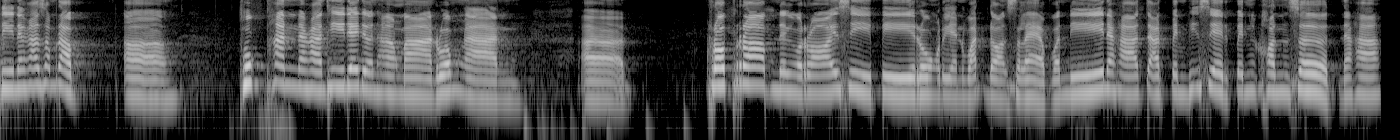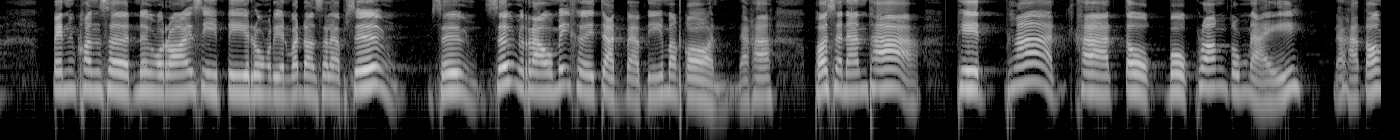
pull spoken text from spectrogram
ัสดีนะคะสำหรับทุกท่านนะคะที่ได้เดินทางมาร่วมงานเอ่อครบรอบ 104 ปี โรงเรียนวัดดอนสแลบวันนี้นะคะจัดเป็นพิเศษเป็นคอนเสิร์ตนะคะเป็นคอนเสิร์ต 104 ปี โรงเรียนวัดดอนสแลบซึ่งซึ่งซึ่งเราไม่เคยจัดแบบนี้มาก่อนนะคะ เพราะฉะนั้นถ้าผิดพลาดขาดตกบกพร่องตรงไหนนะคะ ต้อง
